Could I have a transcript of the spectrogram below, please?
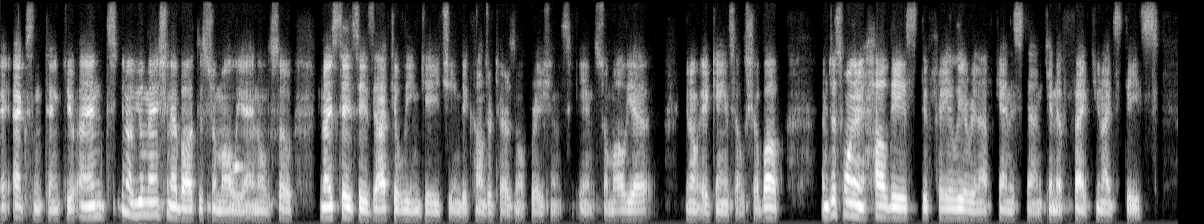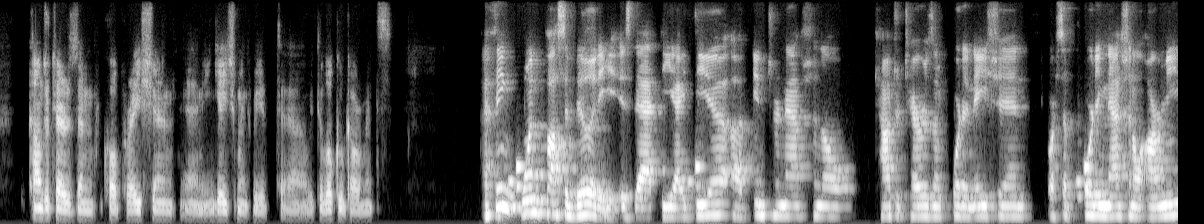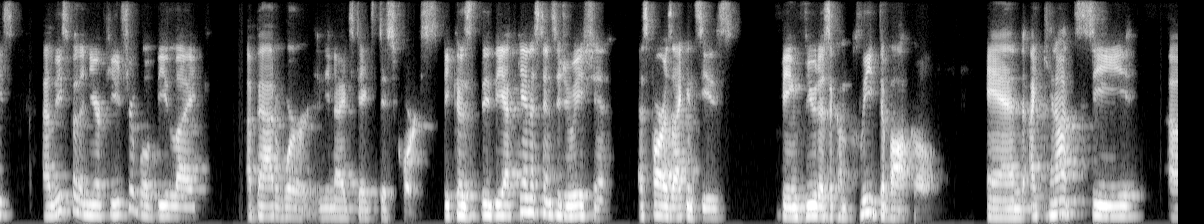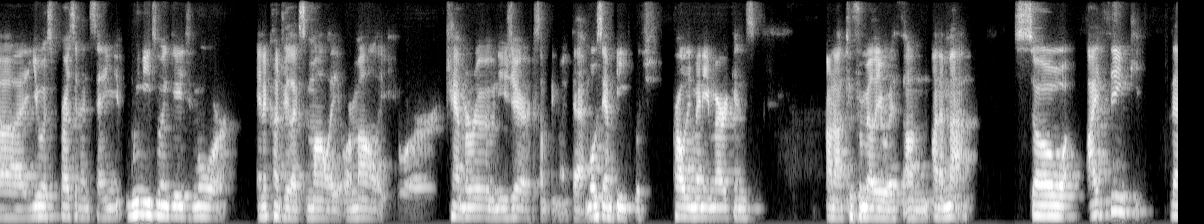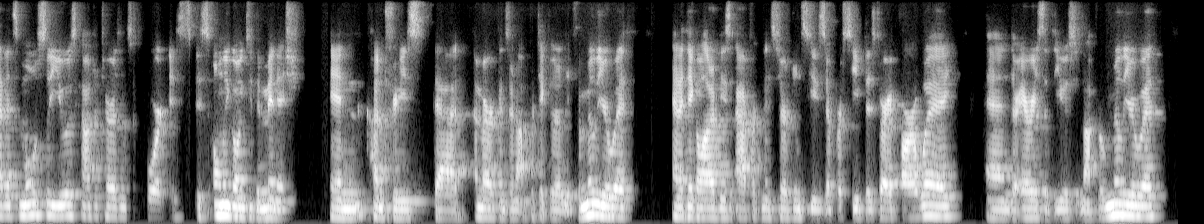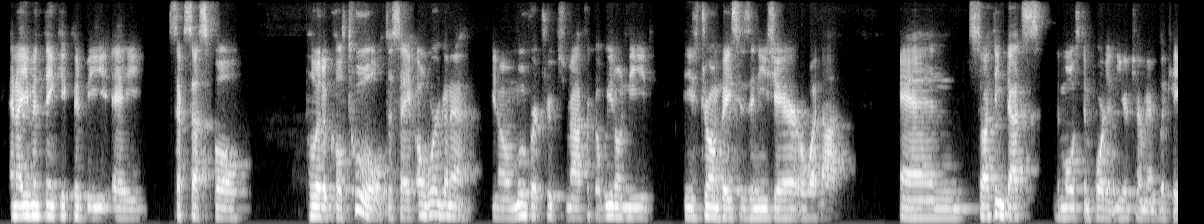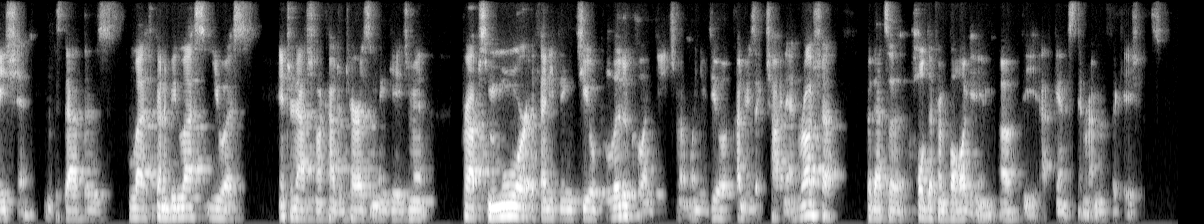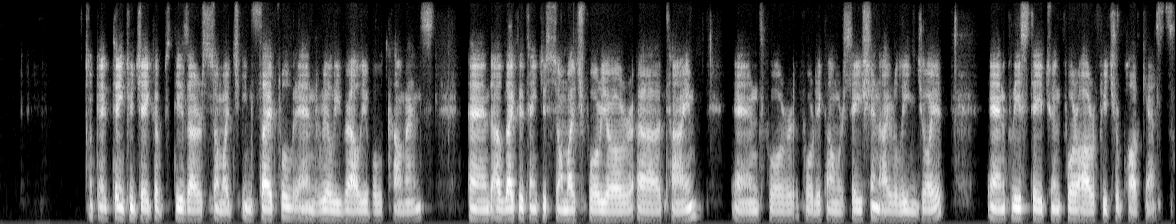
Okay, excellent, thank you. And you know, you mentioned about the Somalia, and also United States is actively engaged in the counterterrorism operations in Somalia, you know, against Al Shabaab. I'm just wondering how this the failure in Afghanistan can affect United States counterterrorism cooperation and engagement with uh, with the local governments. I think one possibility is that the idea of international counterterrorism coordination or supporting national armies at least for the near future, will be like a bad word in the United States discourse because the, the Afghanistan situation, as far as I can see, is being viewed as a complete debacle. And I cannot see uh, a US president saying we need to engage more in a country like Somalia or Mali or Cameroon, Niger, something like that, Mozambique, which probably many Americans are not too familiar with on, on a map. So I think that it's mostly U.S. counterterrorism support is is only going to diminish in countries that Americans are not particularly familiar with. And I think a lot of these African insurgencies are perceived as very far away, and they're areas that the U.S. is not familiar with. And I even think it could be a successful political tool to say, "Oh, we're gonna, you know, move our troops from Africa. We don't need these drone bases in Niger or whatnot." And so I think that's the most important near-term implication is that there's less going to be less U.S. international counterterrorism engagement, perhaps more, if anything, geopolitical engagement when you deal with countries like China and Russia. But that's a whole different ballgame of the Afghanistan ramifications. Okay, thank you, Jacob. These are so much insightful and really valuable comments. And I'd like to thank you so much for your uh, time and for, for the conversation. I really enjoy it. And please stay tuned for our future podcasts.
